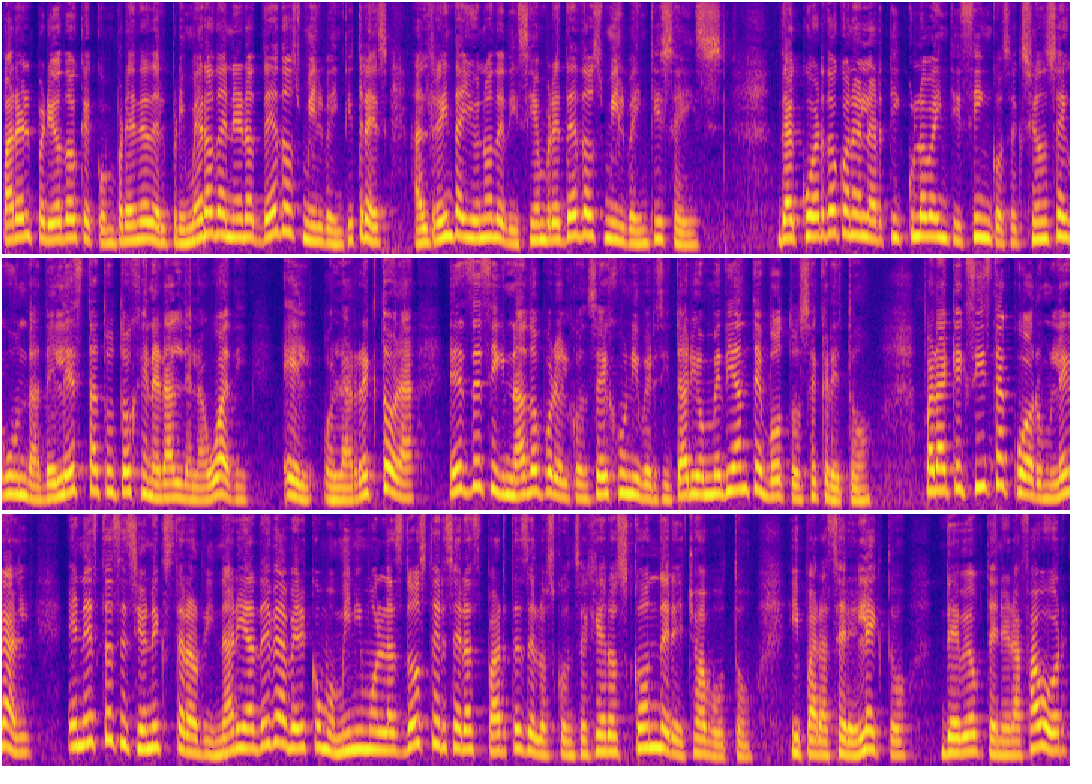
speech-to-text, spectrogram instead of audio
para el periodo que comprende del 1 de enero de 2023 al 31 de diciembre de 2026. De acuerdo con el artículo 25, sección segunda del Estatuto General de la UADI, él o la rectora es designado por el Consejo Universitario mediante voto secreto. Para que exista quórum legal, en esta sesión extraordinaria debe haber como mínimo las dos terceras partes de los consejeros con derecho a voto, y para ser electo debe obtener a favor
